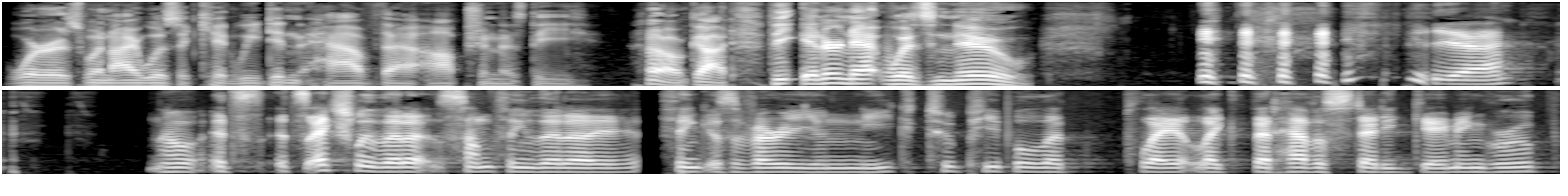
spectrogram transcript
Whereas when I was a kid, we didn't have that option as the oh god, the internet was new. yeah. No, it's it's actually that uh, something that I think is very unique to people that play like that have a steady gaming group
